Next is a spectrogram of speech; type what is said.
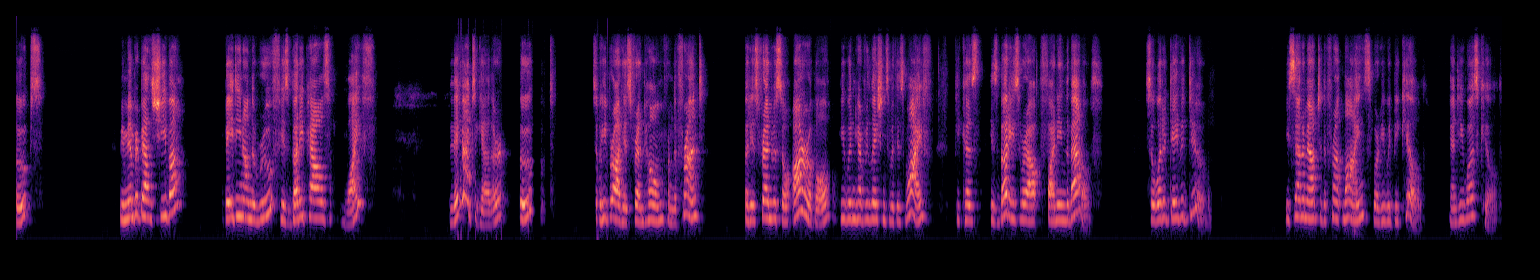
Oops. Remember Bathsheba bathing on the roof, his buddy pal's wife? They got together. Oops. So he brought his friend home from the front, but his friend was so honorable, he wouldn't have relations with his wife because his buddies were out fighting the battles. So what did David do? He sent him out to the front lines where he would be killed, and he was killed.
